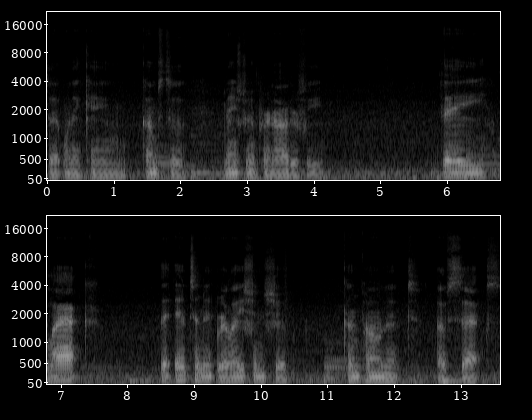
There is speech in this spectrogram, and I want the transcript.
that when it came comes to mainstream pornography, they lack the intimate relationship component of sex.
